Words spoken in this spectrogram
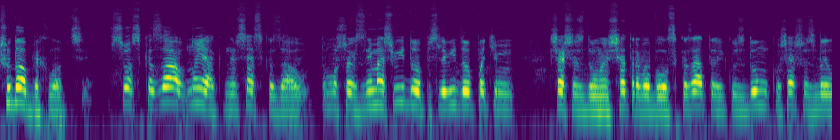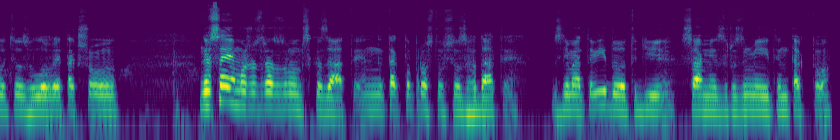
що добре, хлопці. Все сказав. Ну як, не все сказав. Тому що як знімаєш відео, після відео потім ще щось думаєш, ще треба було сказати, якусь думку, ще щось вилетіло з голови. Так що не все я можу зразу вам сказати. Не так то просто все згадати. Знімати відео, тоді самі зрозумієте, не так то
